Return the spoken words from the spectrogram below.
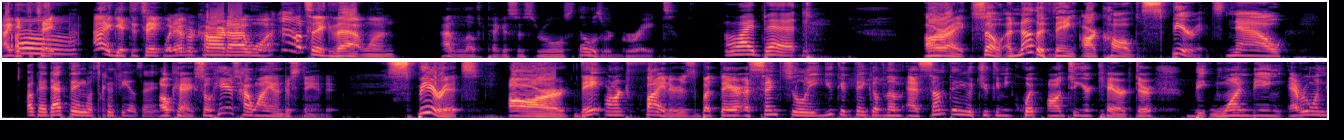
I get Oh. to take oh. I get to take whatever card I want. I'll take that one. I loved Pegasus rules. Those were great. Oh, I bet. All right. So, another thing are called spirits. Now, Okay, that thing was confusing. Okay, so here's how I understand it. Spirits are they aren't fighters, but they're essentially you could think of them as something that you can equip onto your character. Be, one being everyone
